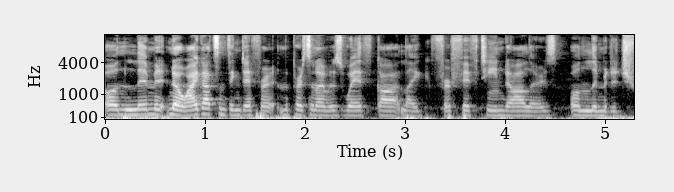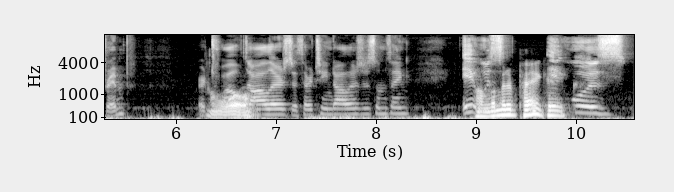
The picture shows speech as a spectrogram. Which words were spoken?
unlimited. No, I got something different, and the person I was with got like for fifteen dollars unlimited shrimp, or twelve dollars or thirteen dollars or something. It was Unlimited it was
